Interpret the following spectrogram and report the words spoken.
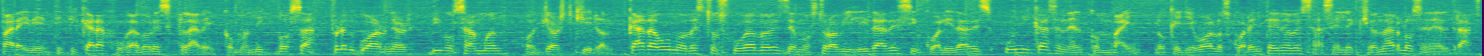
para identificar a jugadores clave como Nick Bosa, Fred Warner, Divo Samuel o George Kittle. Cada uno de estos jugadores demostró habilidades y cualidades únicas en el Combine, lo que llevó a los 49 a seleccionarlos en el draft.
